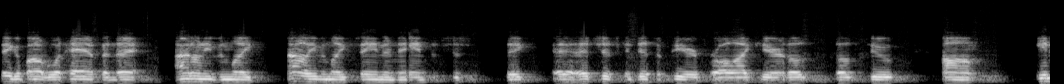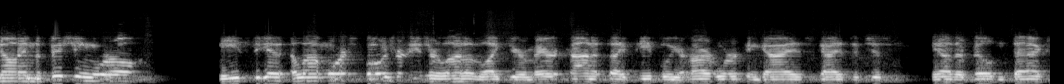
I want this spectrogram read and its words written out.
think about what happened. I I don't even like I don't even like saying their names. It's just they it just can disappear for all I care. Those those two, um, you know, in the fishing world needs to get a lot more exposure. These are a lot of like your Americana type people, your hardworking guys, guys that just you know they're building decks,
